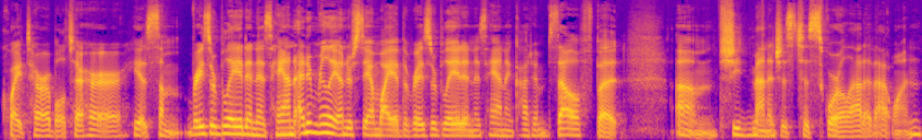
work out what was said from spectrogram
quite terrible to her. He has some razor blade in his hand. I didn't really understand why he had the razor blade in his hand and cut himself, but um, she manages to squirrel out of that one.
